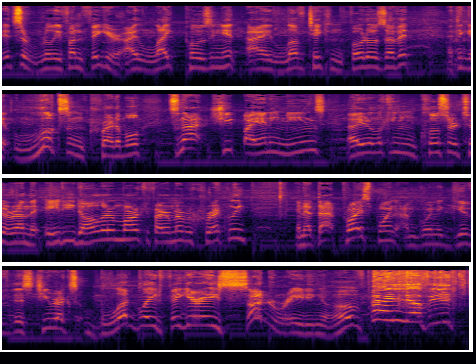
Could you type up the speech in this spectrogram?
it's a really fun figure. I like posing it. I love taking photos of it. I think it looks incredible. It's not cheap by any means. Uh, you're looking closer to around the $80 mark, if I remember correctly. And at that price point, I'm going to give this T-Rex Bloodblade figure a Sun rating of I love it!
